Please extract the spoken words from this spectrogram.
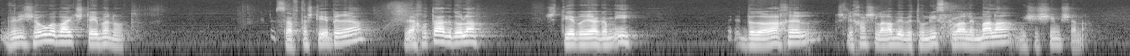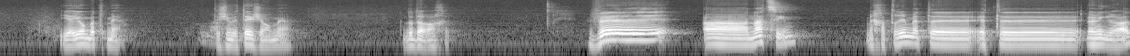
ונשארו בבית שתי בנות. סבתא שתהיה בריאה, ואחותה הגדולה, שתהיה בריאה גם היא. דודה רחל, שליחה של הרבי בתוניס כבר למעלה מ-60 שנה. היא היום בת 100, 99 או 100. דודה רחל. והנאצים מכתרים את, את לנינגרד,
